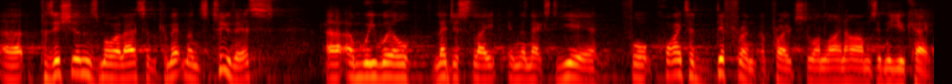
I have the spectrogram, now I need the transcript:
uh, positions, more or less, and commitments to this, uh, and we will legislate in the next year for quite a different approach to online harms in the UK.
